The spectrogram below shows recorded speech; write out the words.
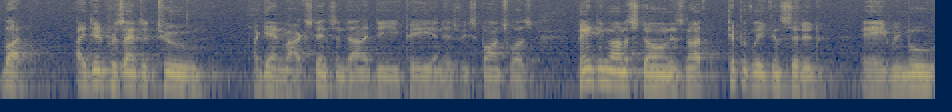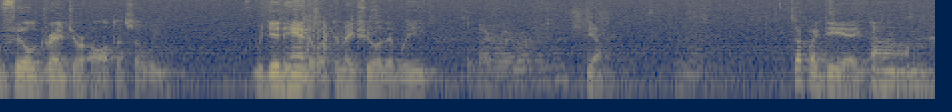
But I did present it to, again, Mark Stinson down at DEP, and his response was, painting on a stone is not typically considered a remove, fill, dredge, or alter. So we, we did handle it to make sure that we, Is it by Red Rock yeah. It's up by DA. Um,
